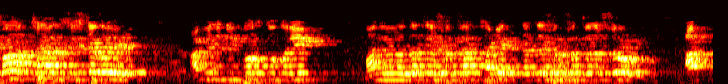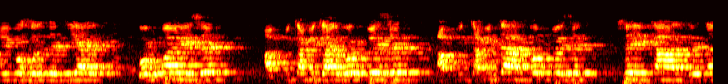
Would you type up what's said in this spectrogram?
সব ছাড়ার চেষ্টা করে। আমি যদি প্রশ্ন করি, মাননীয় জাতীয় সংসদ সাবেক জাতীয় সংসদ সদস্য, আপনি বছরে যে কি আর ভোট পেয়েছেন আপনি কামিকার ভোট পেয়েছেন, আপনি কামিকার ভোট পেয়েছেন, সেই কাজ যেটা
